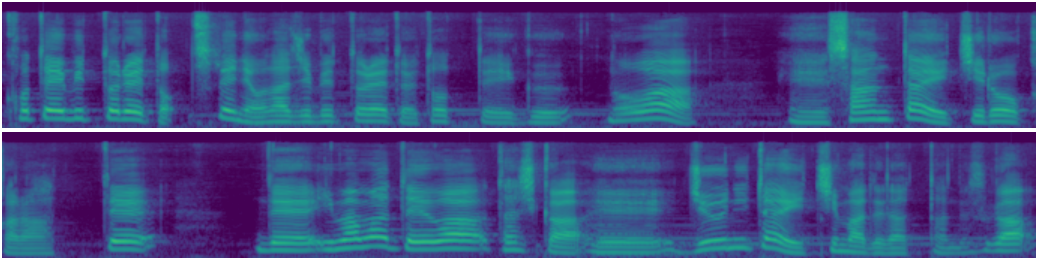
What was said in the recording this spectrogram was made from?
固定ビットレート常に同じビットレートで取っていくのは、3対1ローからあっで今までは確か、えー、12対1までだったんですが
